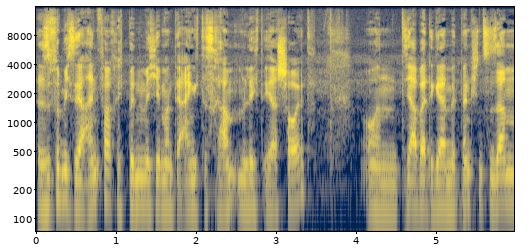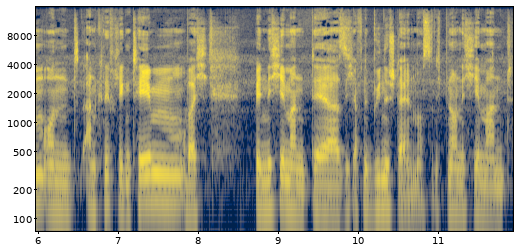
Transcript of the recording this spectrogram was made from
Das ist für mich sehr einfach. Ich bin nämlich jemand, der eigentlich das Rampenlicht eher scheut. Und ich arbeite gerne mit Menschen zusammen und an kniffligen Themen, aber ich bin nicht jemand, der sich auf eine Bühne stellen muss. Und ich bin auch nicht jemand,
